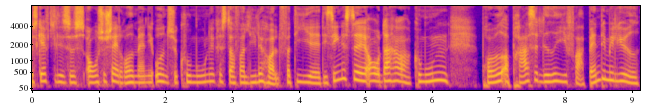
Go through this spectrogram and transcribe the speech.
beskæftigelses- og socialrådmand i Odense Kommune, Christoffer Lillehold, fordi øh, de seneste år, der har kommunen prøvet at presse ledige fra bandemiljøet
